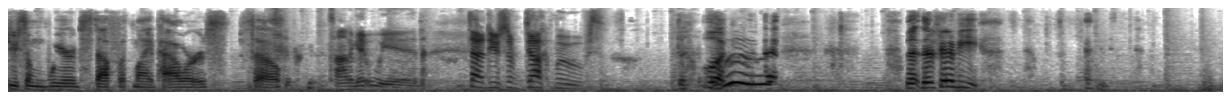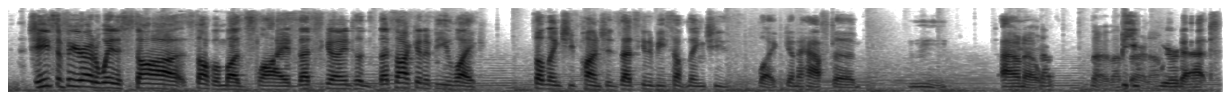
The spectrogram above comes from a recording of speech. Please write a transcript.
do some weird stuff with my powers. So time to get weird. Time to do some duck moves. look, Woo! th- there's going to be. She needs to figure out a way to stop stop a mudslide. That's going to. That's not going to be like something she punches. That's going to be something she's like going to have to. Mm, I don't know. That's- no, that's be fair enough. weird at.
